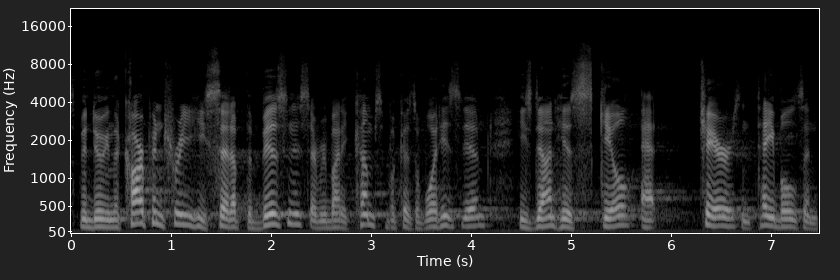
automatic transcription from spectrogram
He's been doing the carpentry, he set up the business. Everybody comes because of what he's done. He's done his skill at chairs and tables and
